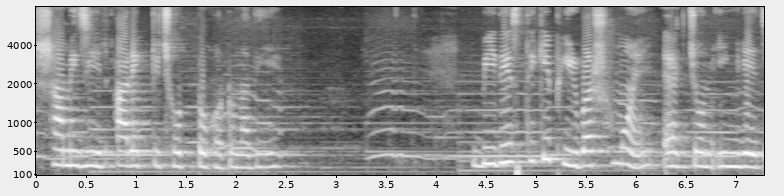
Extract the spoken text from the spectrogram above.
স্বামীজির আরেকটি ছোট্ট ঘটনা দিয়ে। বিদেশ থেকে ফিরবার সময় একজন ইংরেজ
